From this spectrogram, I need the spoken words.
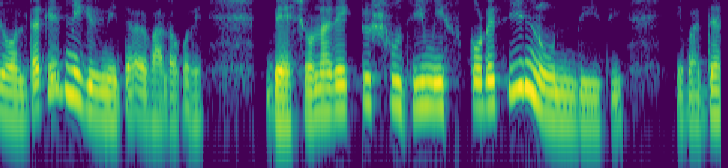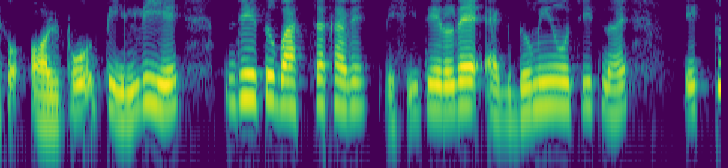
জলটাকে নিগড়ে নিতে হবে ভালো করে। বেসন আর একটু সুজি মিক্স করেছি, নুন দিয়েছি। এবার দেখো অল্প তেল দিয়ে, যেহেতু বাচ্চা খাবে, বেশি তেল দেয় একদমই উচিত নয়। একটু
